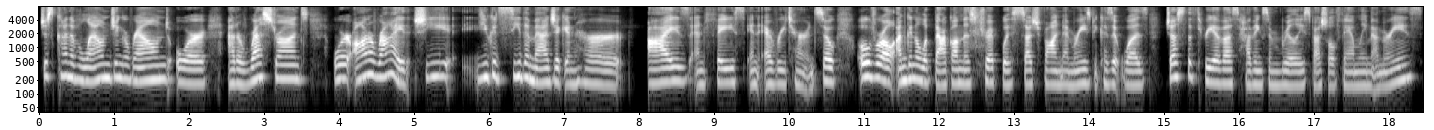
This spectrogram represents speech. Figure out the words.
just kind of lounging around, or at a restaurant, or on a ride, she you could see the magic in her eyes and face in every turn. So overall, I'm going to look back on this trip with such fond memories because it was just the three of us having some really special family memories.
